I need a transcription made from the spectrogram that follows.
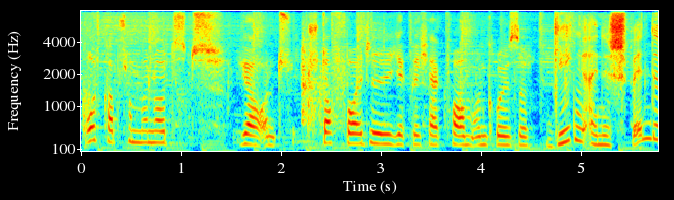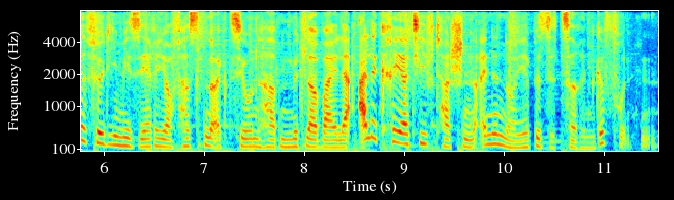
Brotkorb schon benutzt. Ja, und Stoffbeutel jeglicher Form und Größe. Gegen eine Spende für die Miserior Fastenaktion haben mittlerweile alle Kreativtaschen eine neue Besitzerin gefunden.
